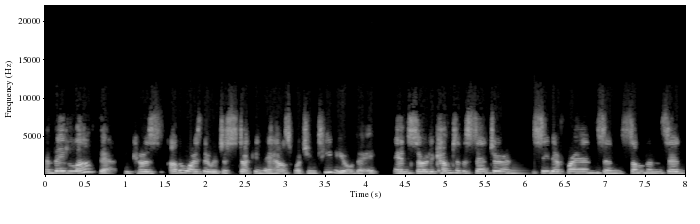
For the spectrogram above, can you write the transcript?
And they loved that because otherwise they were just stuck in their house watching TV all day. And so to come to the center and see their friends, and some of them said,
